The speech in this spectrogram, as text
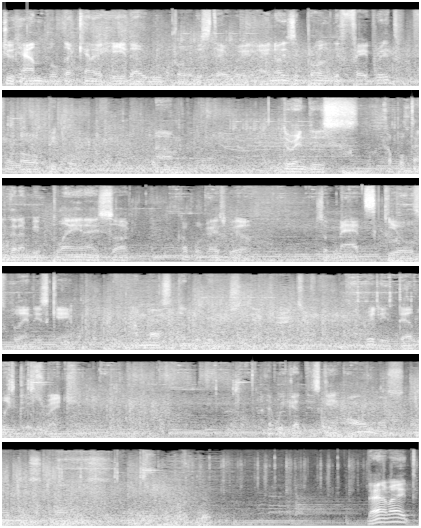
to handle that kind of hit, I would probably stay away. I know it's probably the favorite for a lot of people. Um, during this couple times that I've been playing, I saw a couple guys with some mad skills playing this game. And most of them were using that character. Really deadly close range. I think we got this game almost, almost, almost. Dynamite!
